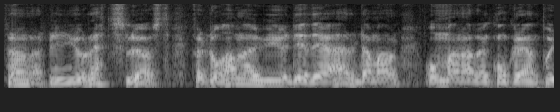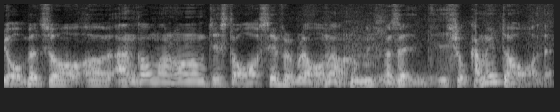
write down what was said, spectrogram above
För annars blir det ju rättslöst. För då hamnar vi ju i DDR där man, om man hade en konkurrent på jobbet så angav man honom till Stasi för att bli av med honom. Mm. Alltså, så kan man ju inte ha det.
